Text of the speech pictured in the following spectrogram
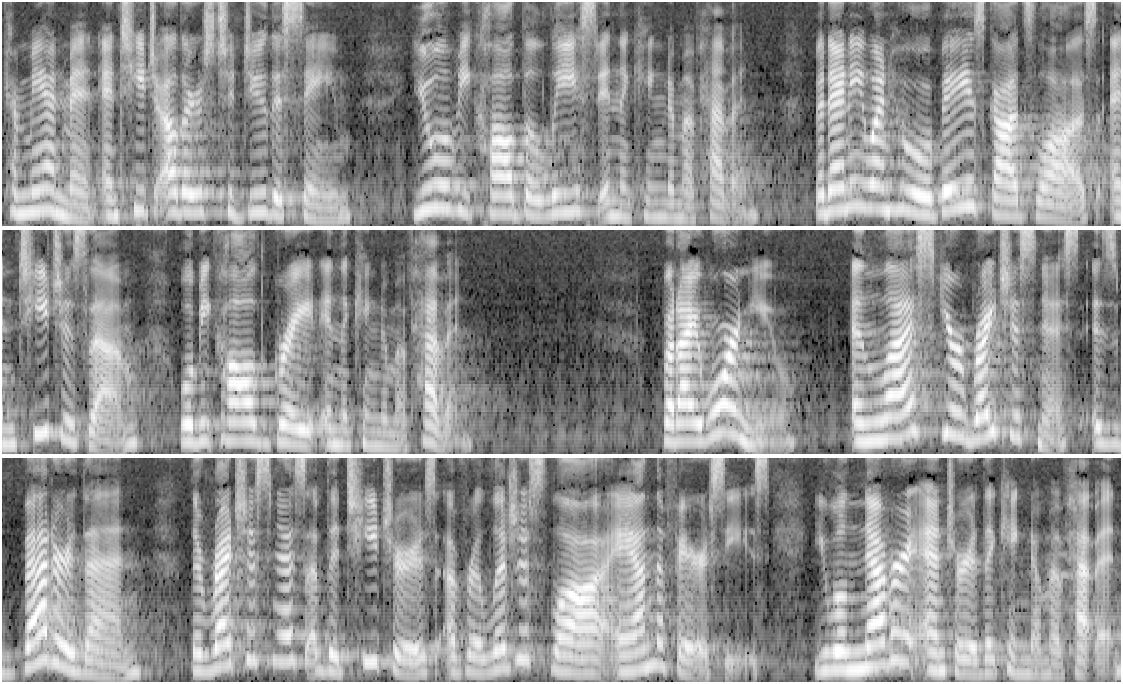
commandment and teach others to do the same, you will be called the least in the kingdom of heaven. But anyone who obeys God's laws and teaches them will be called great in the kingdom of heaven. But I warn you, unless your righteousness is better than the righteousness of the teachers of religious law and the Pharisees, you will never enter the kingdom of heaven.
